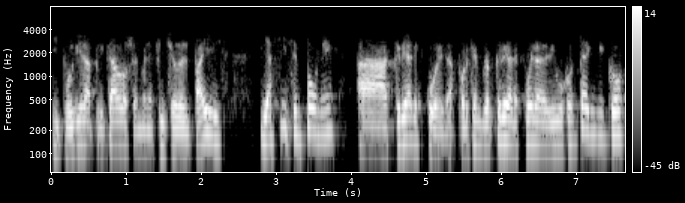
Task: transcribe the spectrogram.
y pudiera aplicarlos en beneficio del país, y así se pone a crear escuelas. Por ejemplo, crea la escuela de dibujo técnico,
